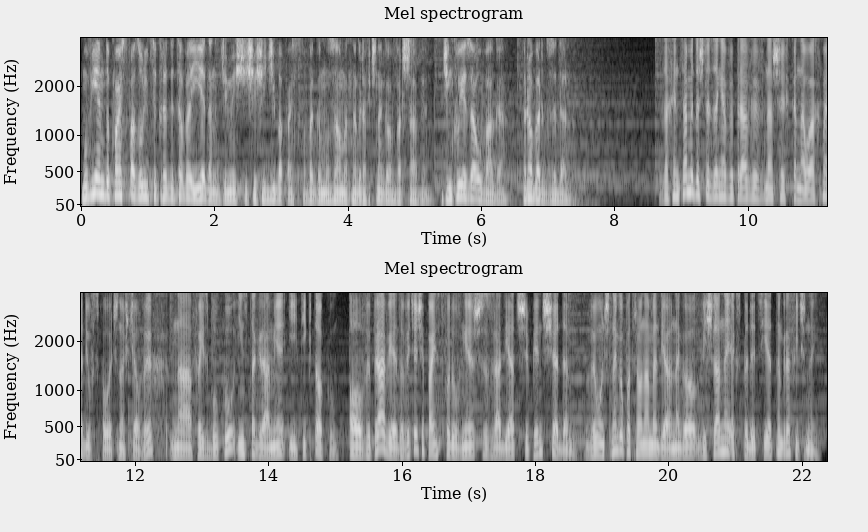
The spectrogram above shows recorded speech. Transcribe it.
Mówiłem do Państwa z ulicy Kredytowej 1, gdzie mieści się siedziba Państwowego Muzeum Etnograficznego w Warszawie. Dziękuję za uwagę. Robert Zydel. Zachęcamy do śledzenia wyprawy w naszych kanałach mediów społecznościowych na Facebooku, Instagramie i TikToku. O wyprawie dowiecie się Państwo również z Radia 357, wyłącznego patrona medialnego Wiślanej Ekspedycji Etnograficznej.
